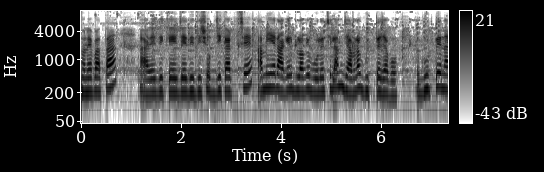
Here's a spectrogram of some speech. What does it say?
ধনে পাতা, আর এদিকে যে দিদি সবজি কাটছে, আমি এর আগের ব্লগে বলেছিলাম যে আমরা ঘুরতে যাব। ঘুরতে না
